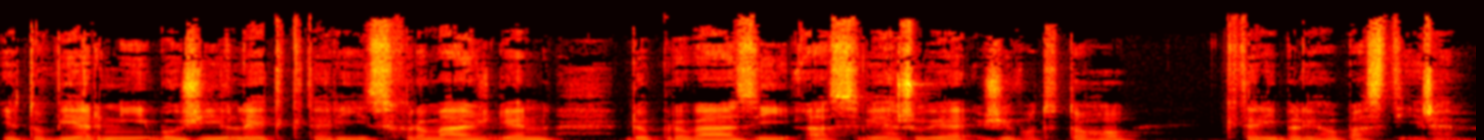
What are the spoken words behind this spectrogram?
Je to věrný boží lid, který schromážděn doprovází a svěřuje život toho, který byl jeho pastýřem.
